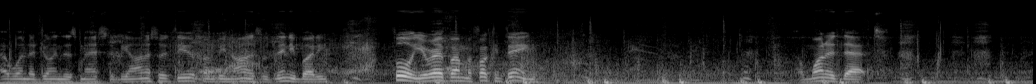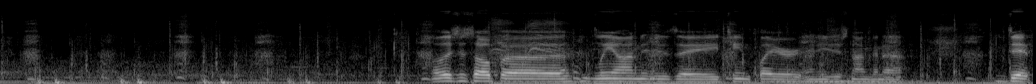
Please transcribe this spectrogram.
I wouldn't have joined this match, to be honest with you, if I'm being honest with anybody. Fool, you're right by my fucking thing. I wanted that. Well, let's just hope uh, Leon is a team player and he's just not gonna dip.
